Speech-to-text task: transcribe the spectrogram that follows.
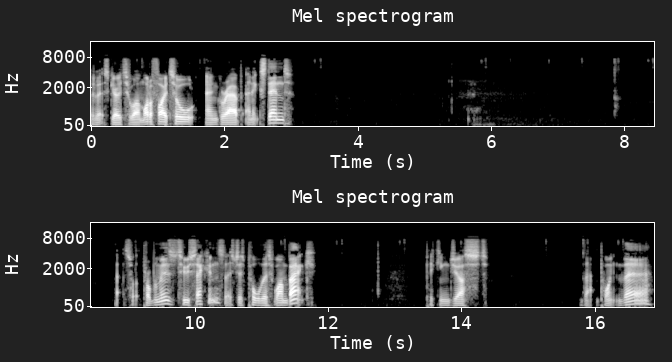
So let's go to our modify tool and grab and extend. That's what the problem is. Two seconds. Let's just pull this one back. Picking just that point there.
